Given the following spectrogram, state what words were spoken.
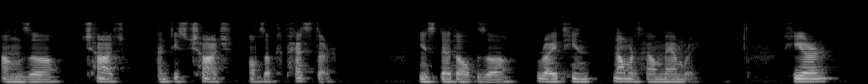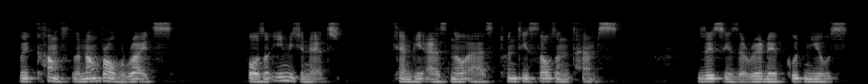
on the charge and discharge of the capacitor instead of the writing non-volatile memory. Here, we count the number of writes for the ImageNet can be as low as 20,000 times this is really good news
